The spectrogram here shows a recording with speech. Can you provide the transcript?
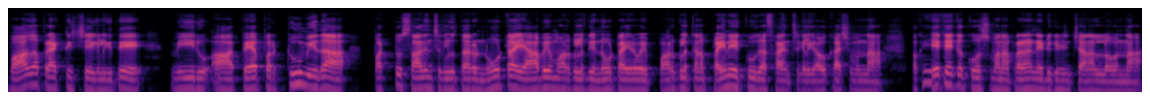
బాగా ప్రాక్టీస్ చేయగలిగితే మీరు ఆ పేపర్ టూ మీద పట్టు సాధించగలుగుతారు. నూట యాభై మార్కులకి నూట ఇరవై మార్కుల కన్నా పైన ఎక్కువగా సాధించగలిగే అవకాశం ఉన్న ఒక ఏకైక కోర్సు మన ప్రణాన్ ఎడ్యుకేషన్ ఛానల్లో ఉన్న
